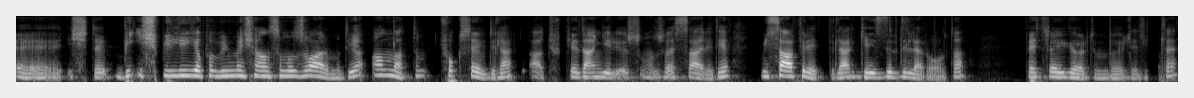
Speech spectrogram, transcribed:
Ee, işte bir işbirliği yapabilme şansımız var mı diye anlattım. Çok sevdiler. Aa, Türkiye'den geliyorsunuz vesaire diye misafir ettiler, gezdirdiler orada. Petra'yı gördüm böylelikle.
